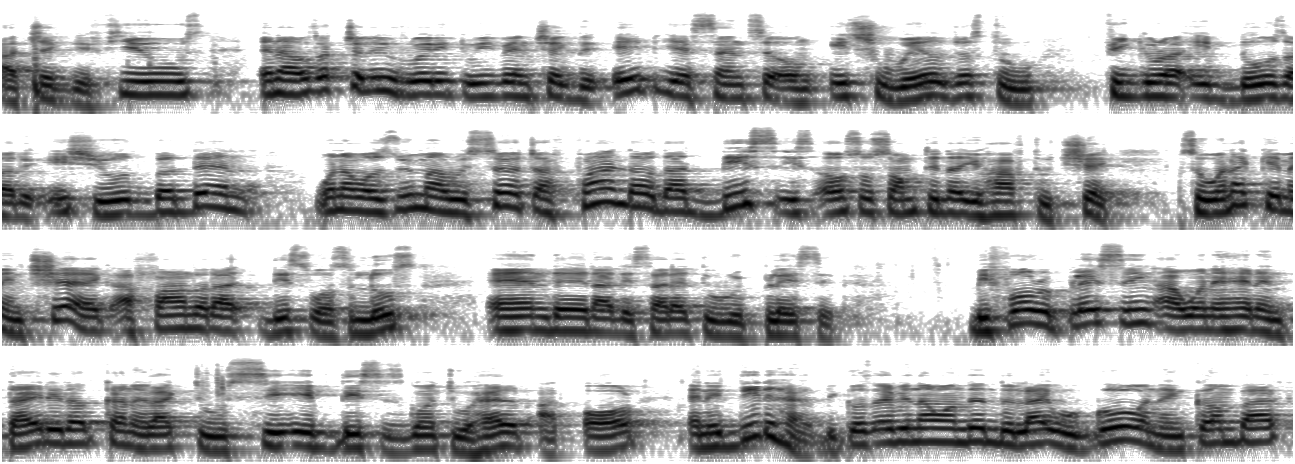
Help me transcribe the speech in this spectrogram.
I checked the fuse and I was actually ready to even check the ABS sensor on each wheel just to figure out if those are the issues. But then when I was doing my research, I found out that this is also something that you have to check. So when I came and checked, I found out that this was loose and then I decided to replace it. Before replacing, I went ahead and tied it up, kind of like to see if this is going to help at all. And it did help because every now and then the light will go and then come back.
